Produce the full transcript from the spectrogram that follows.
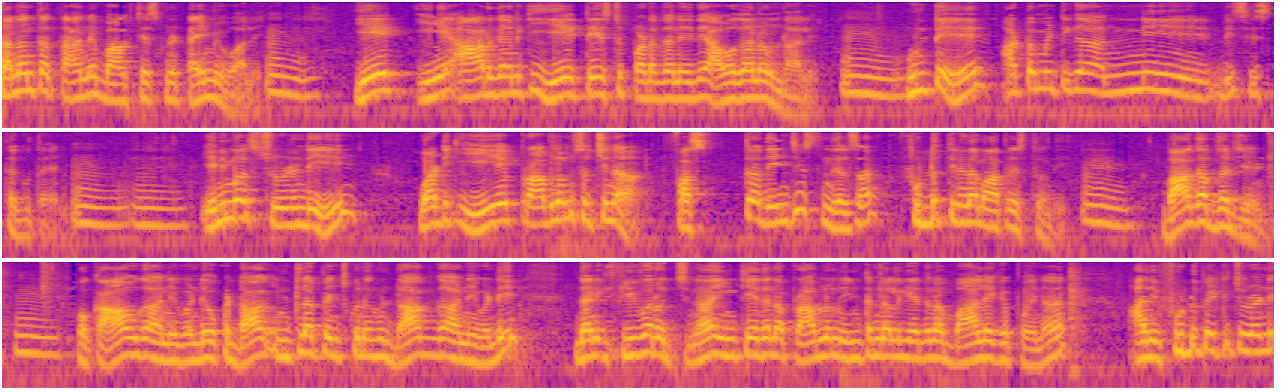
తనంత తానే బాగా చేసుకునే టైం ఇవ్వాలి. మ్మ్. ఏ ఏ ఆర్గాన్కి ఏ టేస్ట్ పడదనేది అవగాహన ఉండాలి. మ్మ్. ఉంటే ఆటోమేటిక్గా అన్ని డిసీజ్ తగ్గుతాయి. ఎనిమల్స్ చూడండి వాటికి ఏ ప్రాబ్లమ్స్ వచ్చినా ఫస్ట్ అది ఏం చేస్తుంది తెలుసా? ఫుడ్ తినడం ఆపేస్తుంది. మ్మ్. బాగా అబ్జర్వ్ చేయండి. ఒక ఆవు కానివ్వండి ఒక డాగ్ ఇంట్లో పెంచుకునే డాగ్ కానివ్వండి దానికి ఫీవర్ వచ్చినా ఇంకేదైనా ప్రాబ్లం ఇంటర్నల్గా ఏదైనా బాగాలేకపోయినా అది ఫుడ్ పెట్టి చూడండి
